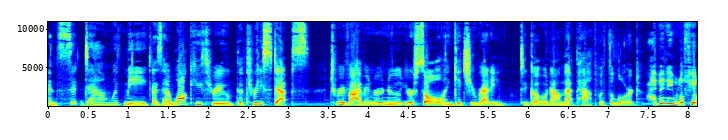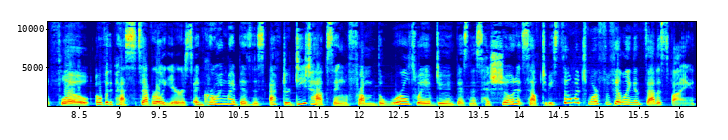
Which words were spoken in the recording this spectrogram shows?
and sit down with me as I walk you through the three steps revive and renew your soul and get you ready to go down that path with the Lord. I've been able to feel flow over the past several years, and growing my business after detoxing from the world's way of doing business has shown itself to be so much more fulfilling and satisfying.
